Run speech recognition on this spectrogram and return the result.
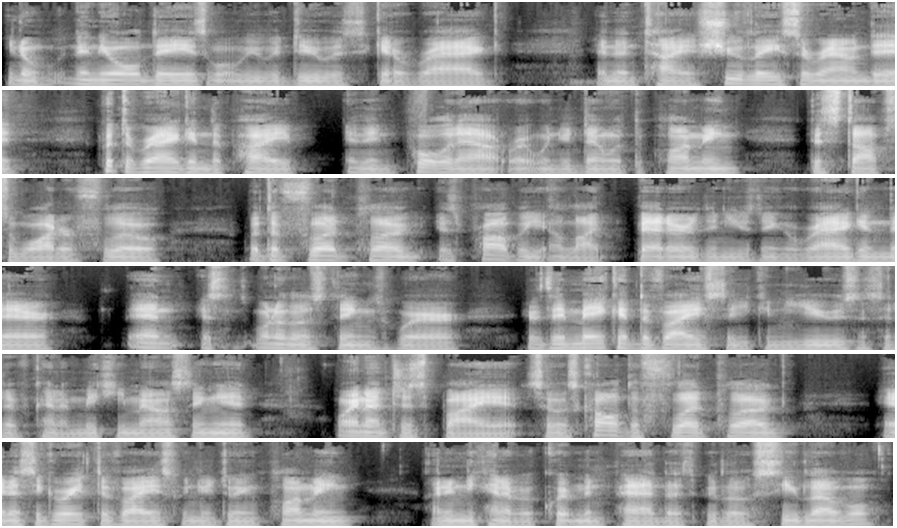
You know, in the old days, what we would do is get a rag and then tie a shoelace around it, put the rag in the pipe, and then pull it out right when you're done with the plumbing. This stops the water flow. But the flood plug is probably a lot better than using a rag in there. And it's one of those things where if they make a device that you can use instead of kind of Mickey Mousing it, why not just buy it? So it's called the Flood Plug, and it's a great device when you're doing plumbing on any kind of equipment pad that's below sea level.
